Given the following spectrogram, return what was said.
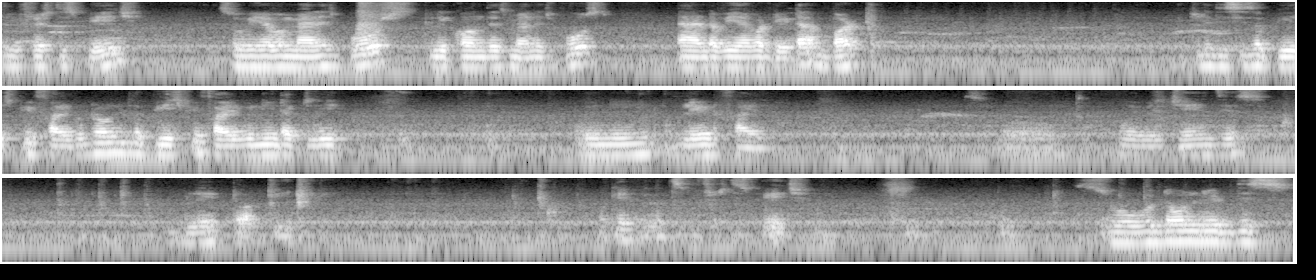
refresh this page so we have a manage post click on this manage post and we have a data but actually this is a php file. We don't need the php file. We need actually we need blade file. So we will change this blade.php okay let's refresh this page. So we don't need this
